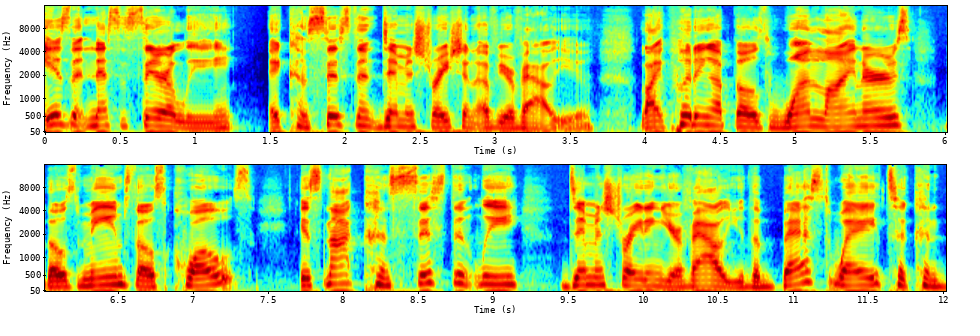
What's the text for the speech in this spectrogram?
isn't necessarily a consistent demonstration of your value. Like putting up those one liners, those memes, those quotes, it's not consistently demonstrating your value. The best way to con-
